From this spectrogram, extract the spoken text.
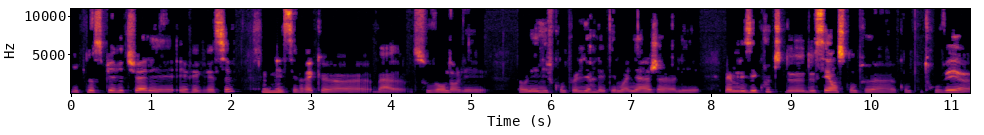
hypnose spirituelle et, et régressive. Mmh et c'est vrai que bah, souvent dans les, dans les livres qu'on peut lire, les témoignages, euh, les, même les écoutes de, de séances qu'on peut, euh, qu'on peut trouver, euh,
